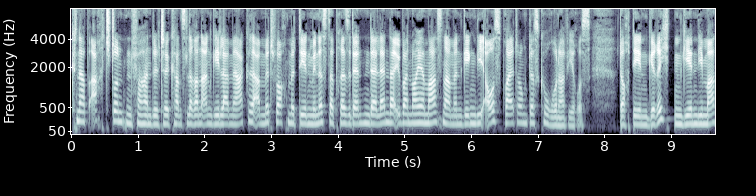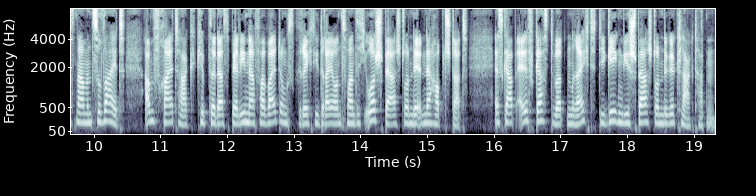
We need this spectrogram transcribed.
Knapp acht Stunden verhandelte Kanzlerin Angela Merkel am Mittwoch mit den Ministerpräsidenten der Länder über neue Maßnahmen gegen die Ausbreitung des Coronavirus. Doch den Gerichten gehen die Maßnahmen zu weit. Am Freitag kippte das Berliner Verwaltungsgericht die 23 Uhr Sperrstunde in der Hauptstadt. Es gab elf Gastwirten Recht, die gegen die Sperrstunde geklagt hatten.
